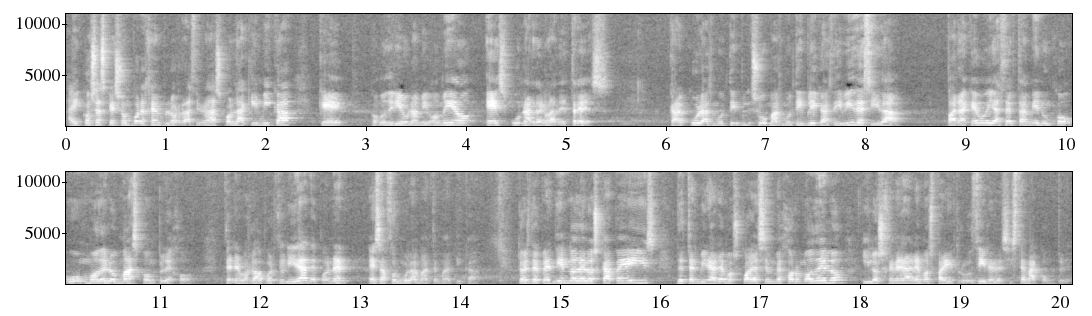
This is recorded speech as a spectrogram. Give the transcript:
hay cosas que son, por ejemplo, relacionadas con la química, que, como diría un amigo mío, es una regla de tres. Calculas, sumas, multiplicas, divides y da. ¿Para qué voy a hacer también un, modelo más complejo? Tenemos la oportunidad de poner esa fórmula matemática. Entonces, dependiendo de los KPIs, determinaremos cuál es el mejor modelo y los generaremos para introducir en el sistema completo.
